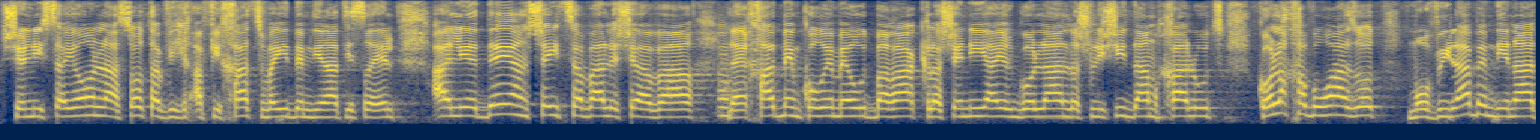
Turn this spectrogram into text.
של ניסיון לעשות הפיכה צבאית במדינת ישראל על ידי אנשי צבא לשעבר. לאחד מהם קוראים אהוד ברק, לשני יאיר גולן, לשלישי דן חלוץ. כל החבורה הזאת מובילה במדינת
